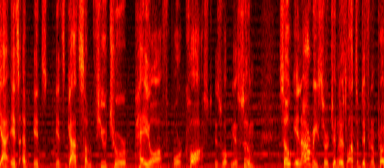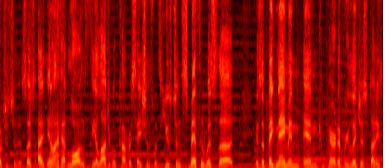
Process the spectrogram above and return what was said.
yeah. It's a, it's it's got some future payoff or cost, is what we assume. So in our research, and there's lots of different approaches to this. As, uh, you know, I've had long theological conversations with Huston Smith, who was the is a big name in in comparative religious studies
